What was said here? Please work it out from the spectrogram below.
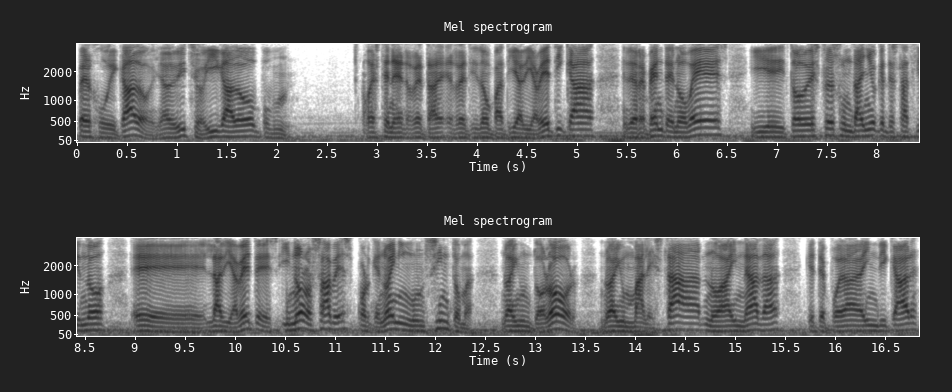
perjudicado, ya lo he dicho, hígado, puedes tener retinopatía diabética, de repente no ves, y todo esto es un daño que te está haciendo eh, la diabetes, y no lo sabes porque no hay ningún síntoma, no hay un dolor, no hay un malestar, no hay nada que te pueda indicar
